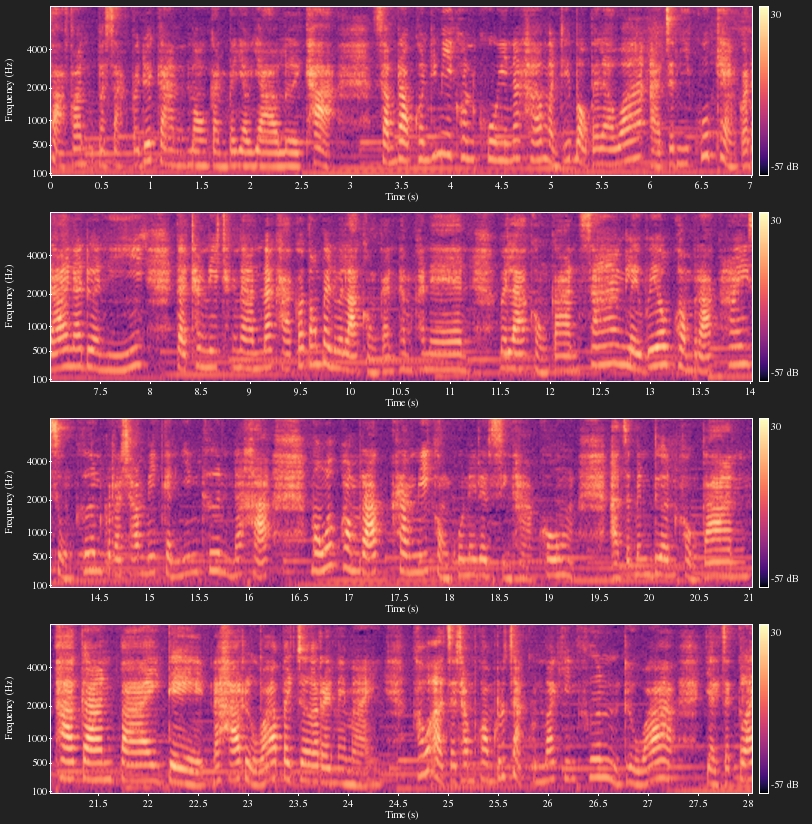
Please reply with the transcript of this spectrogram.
ฝ่าฟันอุปสรรคไปด้วยกันมองกันไปยาวๆเลยค่ะสำหรับคนที่มีคนคุยนะคะ เหมือนที่บอกไปแล้วว่าอาจจะมีคู่แข่งก็ได้นะเดือนนี้ แต่ทั้งนี้ทั้งนั้นนะคะก็ต้องเป็นเวลาของการทำคะแนน เวลาของการสร้างเลเวลความรักให้สูงขึ้นกระชับมิตรกันยิ่งขึ้นนะคะมองว่าความรักครั้งนี้ของคุณในเดือนสิงหาคม อาจจะเป็นเดือนของการพาการไปเดทนะคะ หรือว่าไปเจออะไรใหม่ ๆ เขาอาจจะทำความรู้จักคุณมากยิ่งขึ้น หรือว่าอยากจะใกล้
